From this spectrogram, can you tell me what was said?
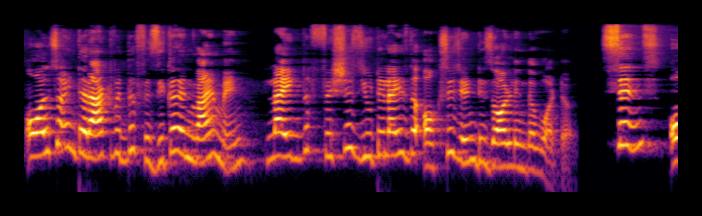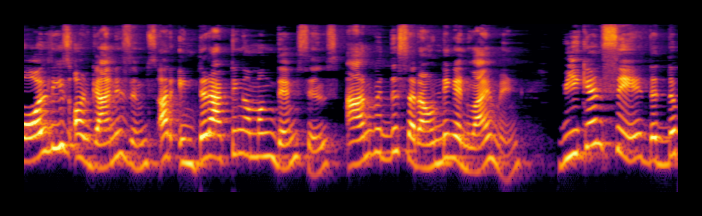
also interact with the physical environment like the fishes utilize the oxygen dissolved in the water. Since all these organisms are interacting among themselves and with the surrounding environment, we can say that the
